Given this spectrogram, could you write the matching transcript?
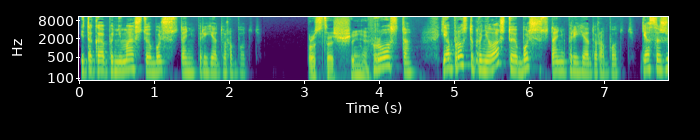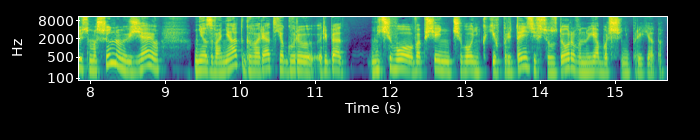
и такая понимаю, что я больше сюда не приеду работать. Просто ощущение? Просто. Я просто поняла, что я больше сюда не приеду работать. Я сажусь в машину, уезжаю, мне звонят, говорят, я говорю, ребят, ничего, вообще ничего, никаких претензий, все здорово, но я больше не приеду.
